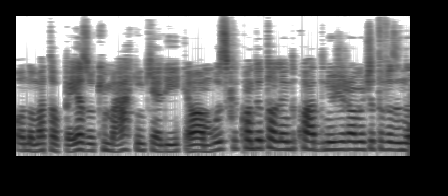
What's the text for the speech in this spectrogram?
onomatopeias ou que marquem que ali é uma música. Quando eu tô lendo quadrinho, geralmente eu tô fazendo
